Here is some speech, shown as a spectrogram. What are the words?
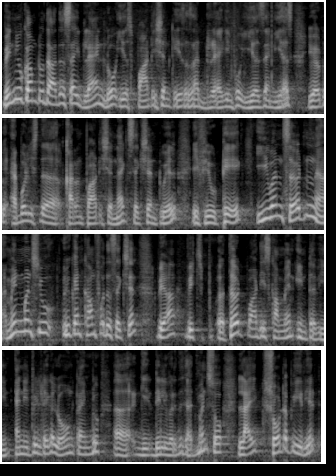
When you come to the other side, land law, yes, partition cases are dragging for years and years. You have to abolish the current Partition Act, Section 12. If you take even certain amendments, you, you can come for the section where which uh, third parties come and intervene, and it will take a long time to uh, deliver the judgment. So, like shorter period,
